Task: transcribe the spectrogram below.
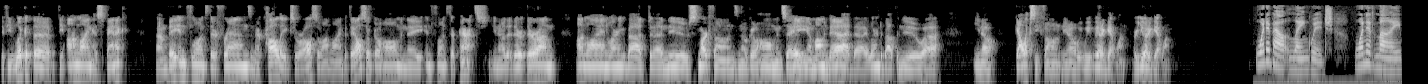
if you look at the the online Hispanic, um, they influence their friends and their colleagues who are also online, but they also go home and they influence their parents. You know, they're they're on online learning about uh, new smartphones, and they'll go home and say, "Hey, you know, mom and dad, uh, I learned about the new, uh, you know, Galaxy phone. You know, we we got to get one, or you got to get one." What about language? One of my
